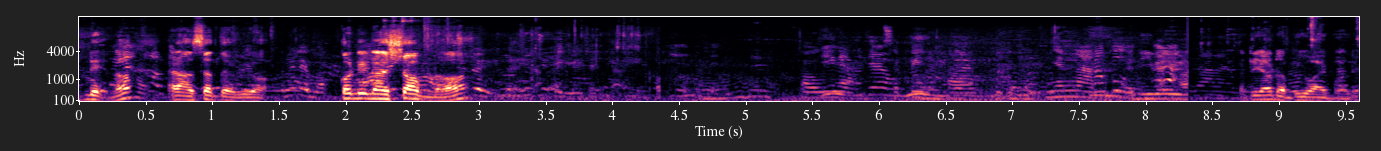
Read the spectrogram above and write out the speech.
992နှစ်เนาะအဲ့ဒါဆက်သွယ်ပြီးတော့ container shop เนาะတောင်းစပင်းပါညနာပြီတယောက်တော့ပြီးသွားပြီပေါ့လေ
